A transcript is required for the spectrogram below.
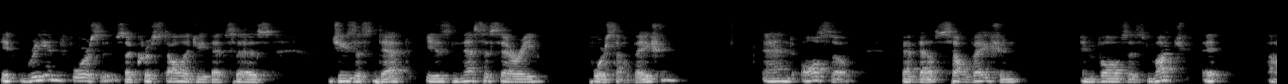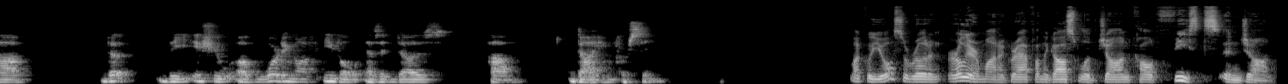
it reinforces a Christology that says Jesus' death is necessary for salvation, and also that that salvation involves as much uh, the the issue of warding off evil as it does um, dying for sin. Michael, you also wrote an earlier monograph on the Gospel of John called Feasts in John,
